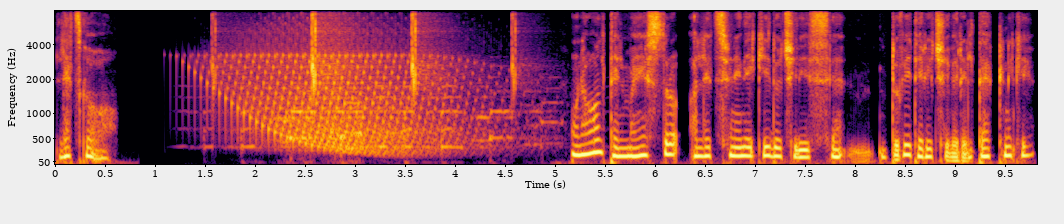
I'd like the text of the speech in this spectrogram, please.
Let's go! Una volta il maestro a lezione di Aikido ci disse dovete ricevere le tecniche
